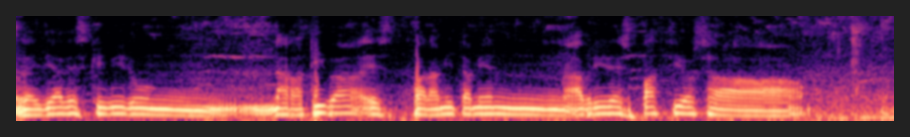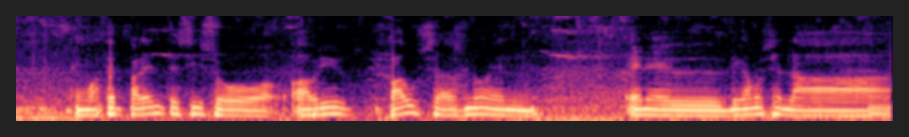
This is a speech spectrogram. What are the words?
la idea de escribir una narrativa es para mí también abrir espacios a como hacer paréntesis o abrir pausas ¿no? en, en el digamos en la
